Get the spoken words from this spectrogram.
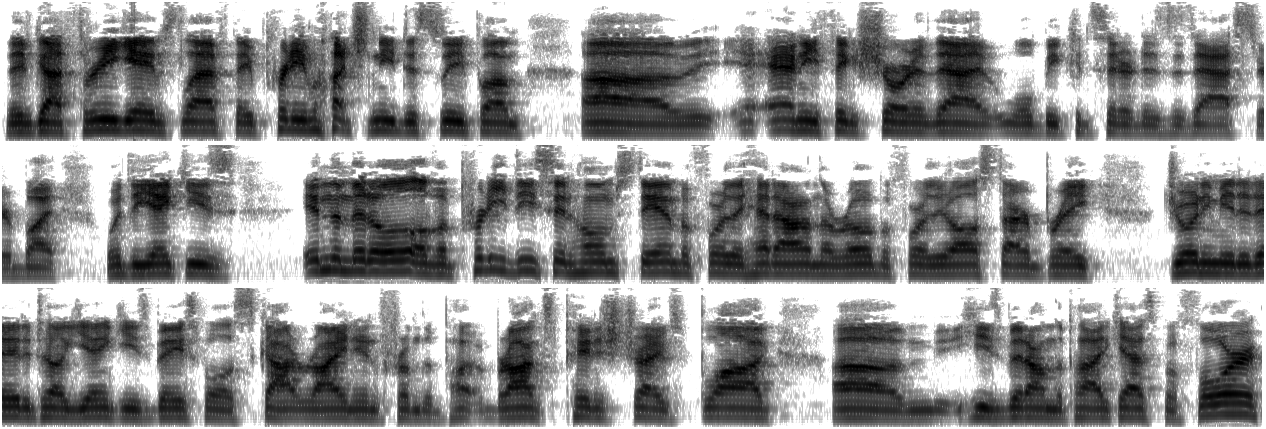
They've got three games left. They pretty much need to sweep them. Uh, anything short of that will be considered a disaster. But with the Yankees, in the middle of a pretty decent homestand before they head out on the road before the All Star break. Joining me today to talk Yankees baseball is Scott Reinen from the Bronx Pinstripes blog. Um, he's been on the podcast before.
